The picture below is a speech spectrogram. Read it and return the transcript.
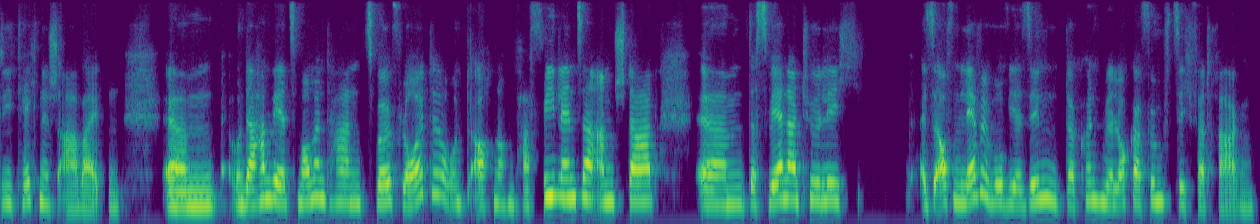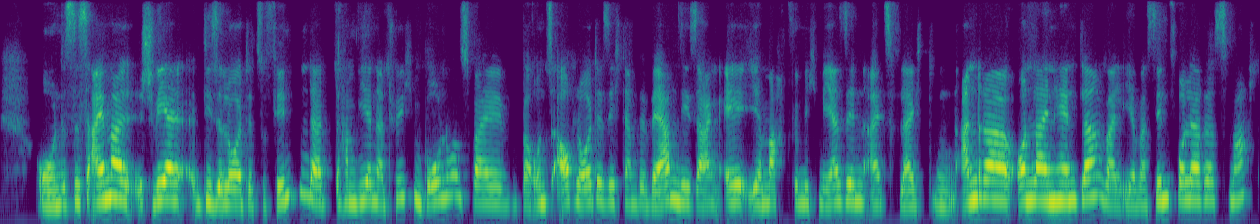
die technisch arbeiten. Ähm, und da haben wir jetzt momentan zwölf Leute und auch noch ein paar Freelancer am Start. Ähm, das wäre natürlich also auf dem Level, wo wir sind, da könnten wir locker 50 vertragen. Und es ist einmal schwer, diese Leute zu finden. Da haben wir natürlich einen Bonus, weil bei uns auch Leute sich dann bewerben, die sagen, ey, ihr macht für mich mehr Sinn als vielleicht ein anderer Online-Händler, weil ihr was Sinnvolleres macht.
